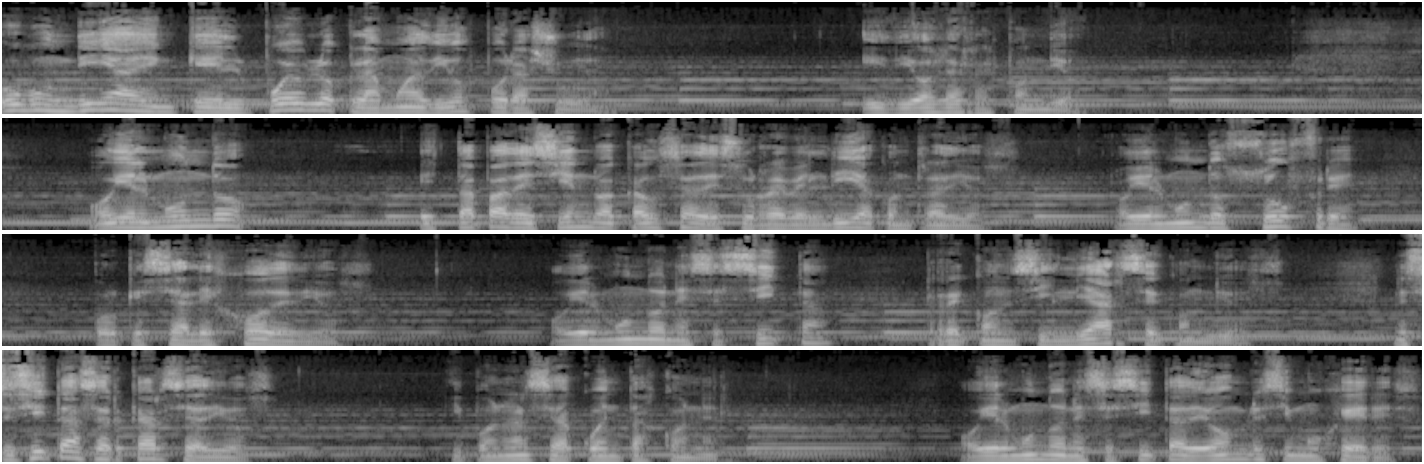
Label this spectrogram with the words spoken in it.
Hubo un día en que el pueblo clamó a Dios por ayuda y Dios les respondió. Hoy el mundo está padeciendo a causa de su rebeldía contra Dios. Hoy el mundo sufre porque se alejó de Dios. Hoy el mundo necesita reconciliarse con Dios. Necesita acercarse a Dios y ponerse a cuentas con Él. Hoy el mundo necesita de hombres y mujeres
